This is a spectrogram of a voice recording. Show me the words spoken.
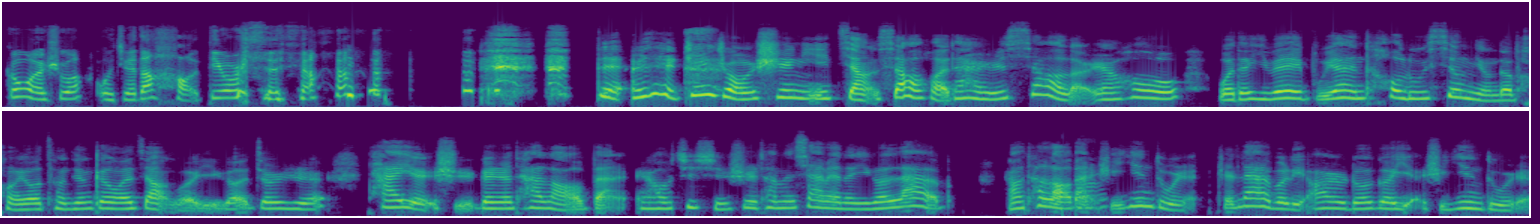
跟我说，我觉得好丢人呀。对，而且这种是你讲笑话，他还是笑了。然后我的一位不愿透露姓名的朋友曾经跟我讲过一个，就是他也是跟着他老板，然后去巡视他们下面的一个 lab，然后他老板是印度人，这 lab 里二十多个也是印度人。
